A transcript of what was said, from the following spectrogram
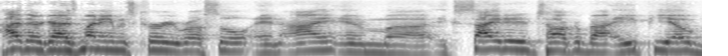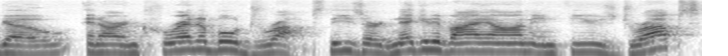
Hi there, guys. My name is Curry Russell, and I am uh, excited to talk about APL Go and our incredible drops. These are negative ion infused drops.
